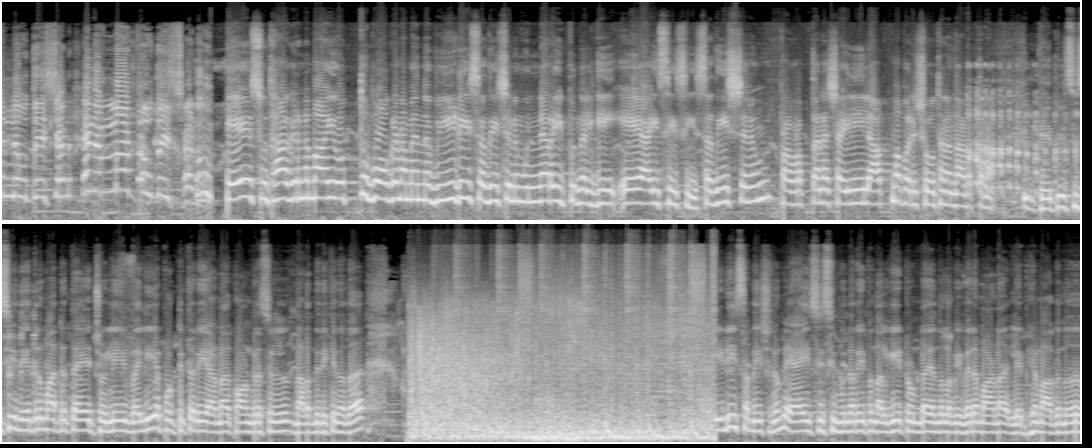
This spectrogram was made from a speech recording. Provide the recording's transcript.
തന്നെ ഉദ്ദേശിച്ചാണ് എന്നെ മാത്രം ഉദ്ദേശിച്ചാണ്. കെ സുധാകരനുമായി ഒത്തുപോകണമെന്ന് വി ഡി സതീശന് മുന്നറിയിപ്പ് നൽകി എ ഐ സി സി സതീശനും പ്രവർത്തന ശൈലിയിൽ ആത്മപരിശോധന നടത്തണം. കെ പി സി സി നേതൃമാറ്റത്തെ ചൊല്ലി വലിയ പൊട്ടിത്തെറിയാണ് കോൺഗ്രസിൽ നടന്നിരിക്കുന്നത്. വി ഡി സതീശനും എ ഐ സി സി മുന്നറിയിപ്പ് നൽകിയിട്ടുണ്ട് എന്നുള്ള വിവരമാണ് ലഭ്യമാകുന്നത്.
